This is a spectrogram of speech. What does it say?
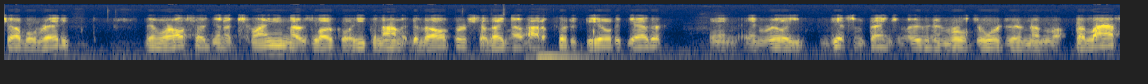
shovel ready. Then we're also going to train those local economic developers so they know how to put a deal together and and really get some things moving in rural Georgia. And then the last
